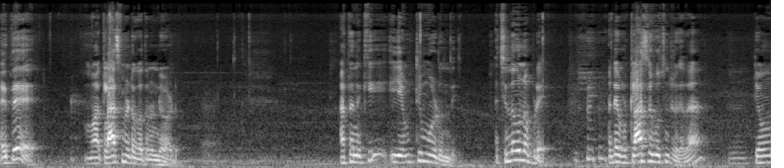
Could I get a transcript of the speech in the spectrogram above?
అయితే మా క్లాస్మేట్ ఒక అతను ఉండేవాడు. అతనికి ఈ ఎంటీ మోడ్ ఉంది. చిన్నగా ఉన్నప్పుడే. అంటే ఇప్పుడు క్లాస్లో కూర్చుంటాడు కదా. ట్యూం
